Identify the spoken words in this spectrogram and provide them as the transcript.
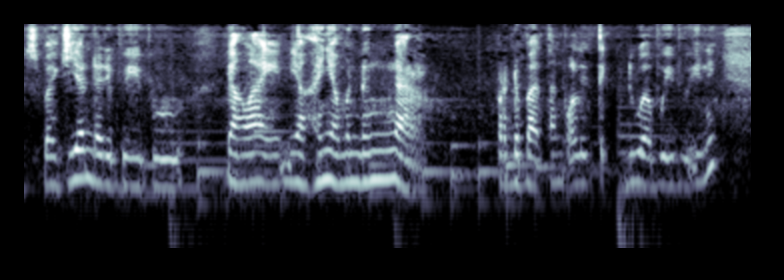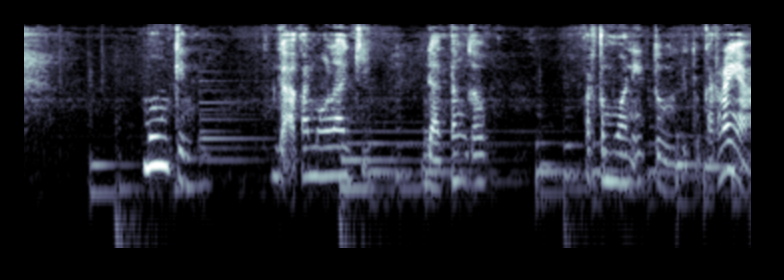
sebagian dari ibu-ibu yang lain yang hanya mendengar perdebatan politik dua bu ibu ini mungkin nggak akan mau lagi datang ke pertemuan itu gitu. Karena ya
